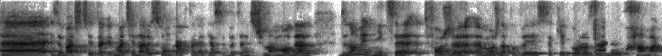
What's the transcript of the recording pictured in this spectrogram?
E, I zobaczcie, tak jak macie na rysunkach, tak jak ja sobie ten trzymam model, dno miednicy tworzy, e, można powiedzieć, takiego rodzaju hamak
